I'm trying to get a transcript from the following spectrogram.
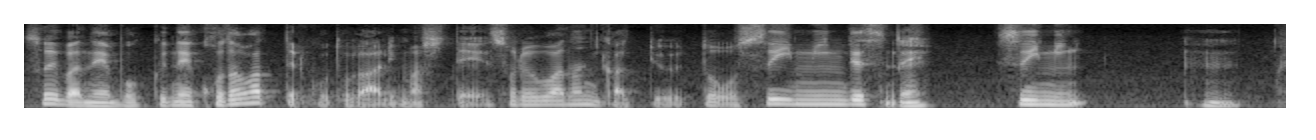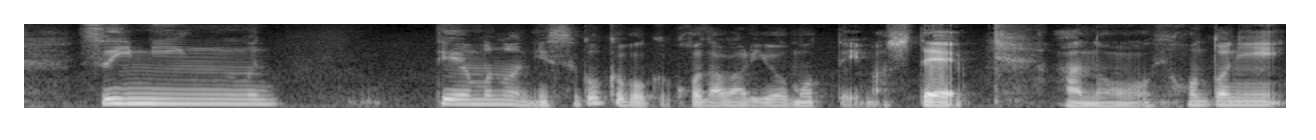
そういえばね、僕ね、こだわってることがありまして、それは何かっていうと、睡眠ですね。睡眠。うん。睡眠っていうものにすごく僕こだわりを持っていまして、あの、本当に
